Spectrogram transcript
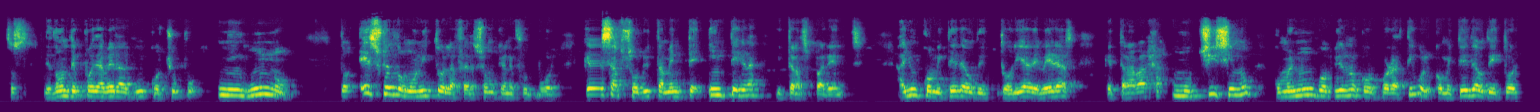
Entonces, ¿de dónde puede haber algún cochupo? Ninguno. Entonces, eso es lo bonito de la Federación que en Fútbol, que es absolutamente íntegra y transparente. Hay un comité de auditoría de veras que trabaja muchísimo, como en un gobierno corporativo, el comité de auditoría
